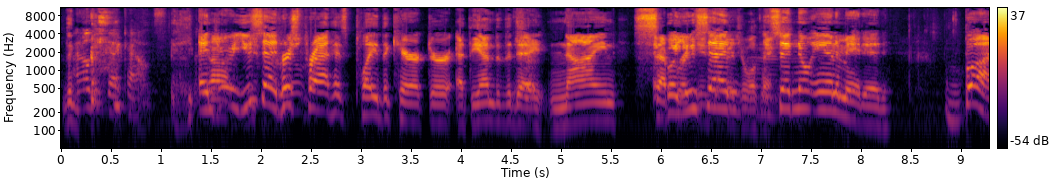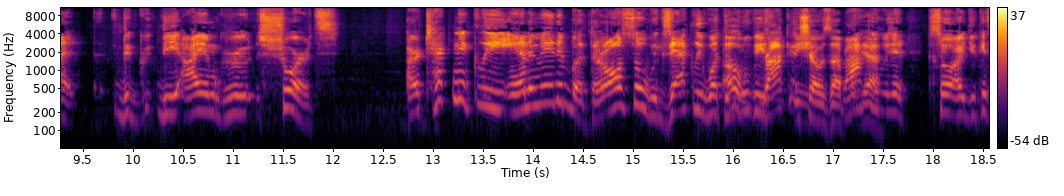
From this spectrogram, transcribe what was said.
the I the don't think that counts. and uh, Jerry, you said Chris Pratt has played the character. At the end of the day, nine separate but you said individual you things. said no animated, but the the I am Groot shorts are technically animated, but they're also exactly what the Oh, movie. Rocket shows up, Rocket yeah. was in. So are you can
